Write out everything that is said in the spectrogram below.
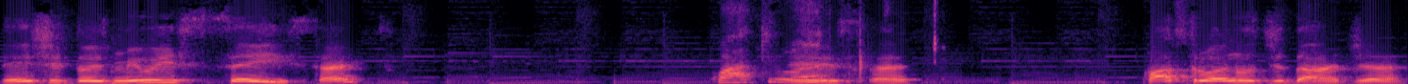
Desde 2006, certo? Quatro anos? Isso, é. Quatro anos de idade, é.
